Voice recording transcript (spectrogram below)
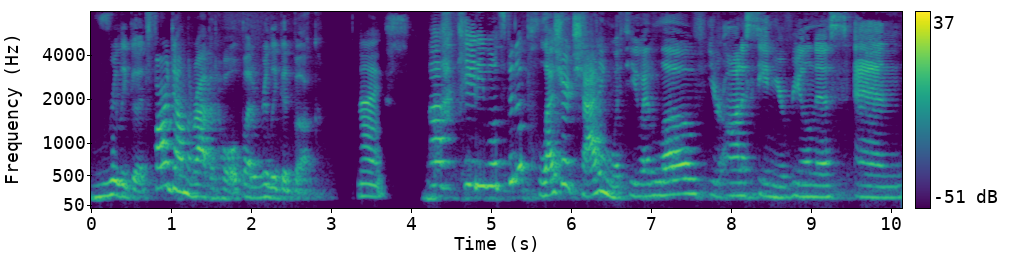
Really good. Far down the rabbit hole, but a really good book. Nice. Ah, Katie, well, it's been a pleasure chatting with you. I love your honesty and your realness, and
